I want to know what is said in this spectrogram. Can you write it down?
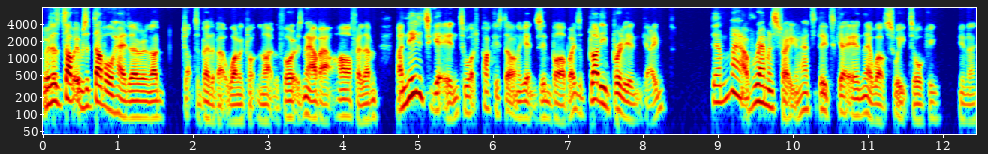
It was a double, it was a double header, and I got to bed about one o'clock the night before. It was now about half 11. I needed to get in to watch Pakistan against Zimbabwe. It's a bloody brilliant game. The amount of remonstrating I had to do to get in there, well, sweet talking, you know,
